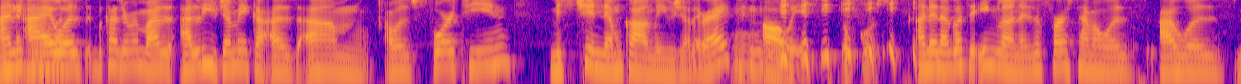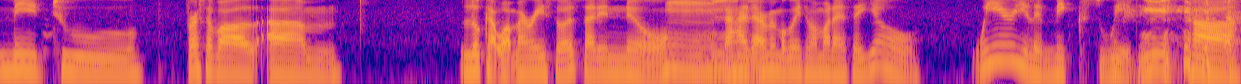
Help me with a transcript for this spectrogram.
and believe I it was because remember I, I leave Jamaica as um I was fourteen. Miss Chin them call me usually, right? Always. Of course. and then I got to England. And it's the first time I was I was made to first of all um look at what my race was. I didn't know. So I had I remember going to my mother and say, "Yo, where you li mix with?" 'Cause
